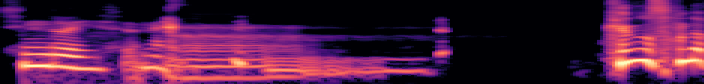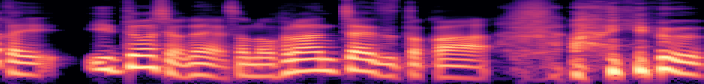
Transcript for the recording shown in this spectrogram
しんどいですようね。ん健三さんなんか言ってましたよねそのフランチャイズとかああいう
